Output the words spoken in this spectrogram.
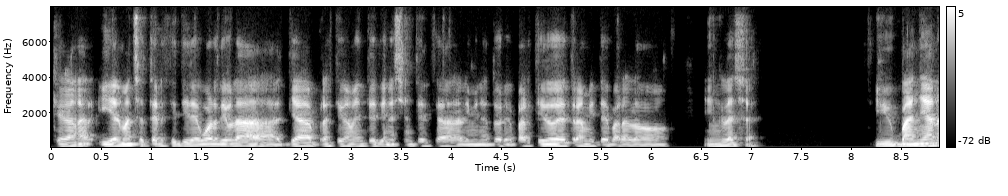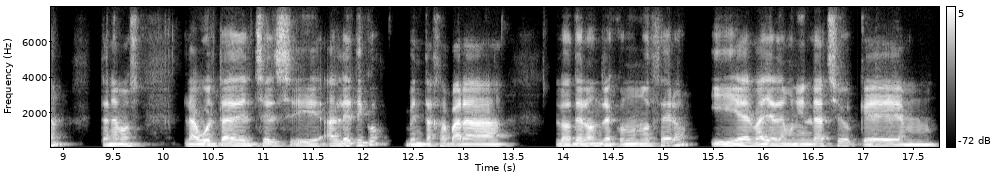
que ganar y el Manchester City de Guardiola ya prácticamente tiene sentencia a la eliminatoria, partido de trámite para los ingleses. Y mañana tenemos la vuelta del Chelsea Atlético, ventaja para los de Londres con 1-0 y el Bayern de Múnich Lazio que mm,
